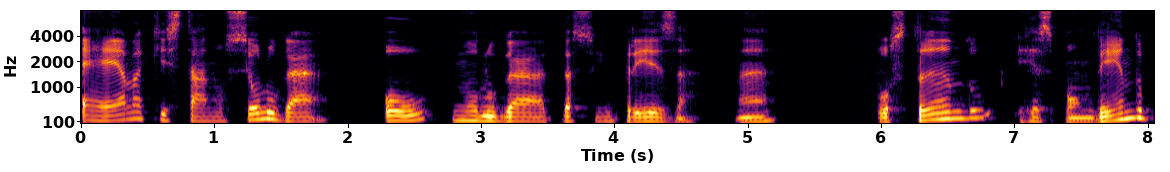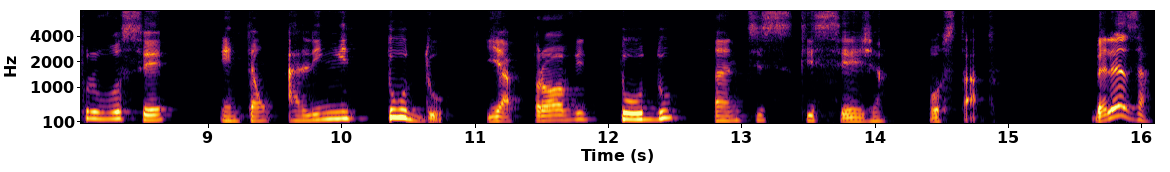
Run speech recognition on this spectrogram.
é ela que está no seu lugar ou no lugar da sua empresa, né? Postando e respondendo por você. Então, alinhe tudo e aprove tudo antes que seja postado. Beleza?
